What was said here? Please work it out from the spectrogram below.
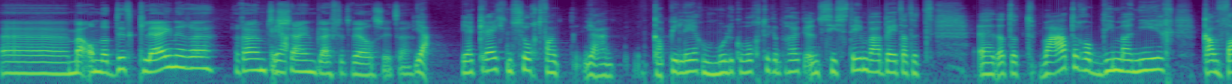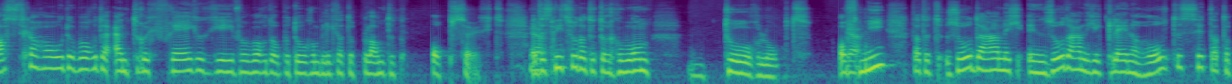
Uh, maar omdat dit kleinere ruimtes ja. zijn, blijft het wel zitten. Ja, jij krijgt een soort van ja, capillair, een moeilijke woord te gebruiken, een systeem waarbij dat het, uh, dat het water op die manier kan vastgehouden worden en terug vrijgegeven worden op het ogenblik dat de plant het opzuigt. Ja. Het is niet zo dat het er gewoon doorloopt. Of ja. niet dat het zodanig in zodanige kleine holtes zit dat de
